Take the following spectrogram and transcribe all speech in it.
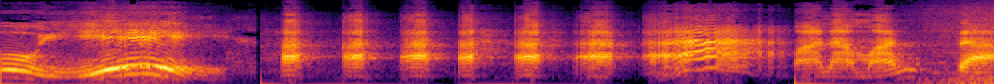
Oh yeah! Mana mantap.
